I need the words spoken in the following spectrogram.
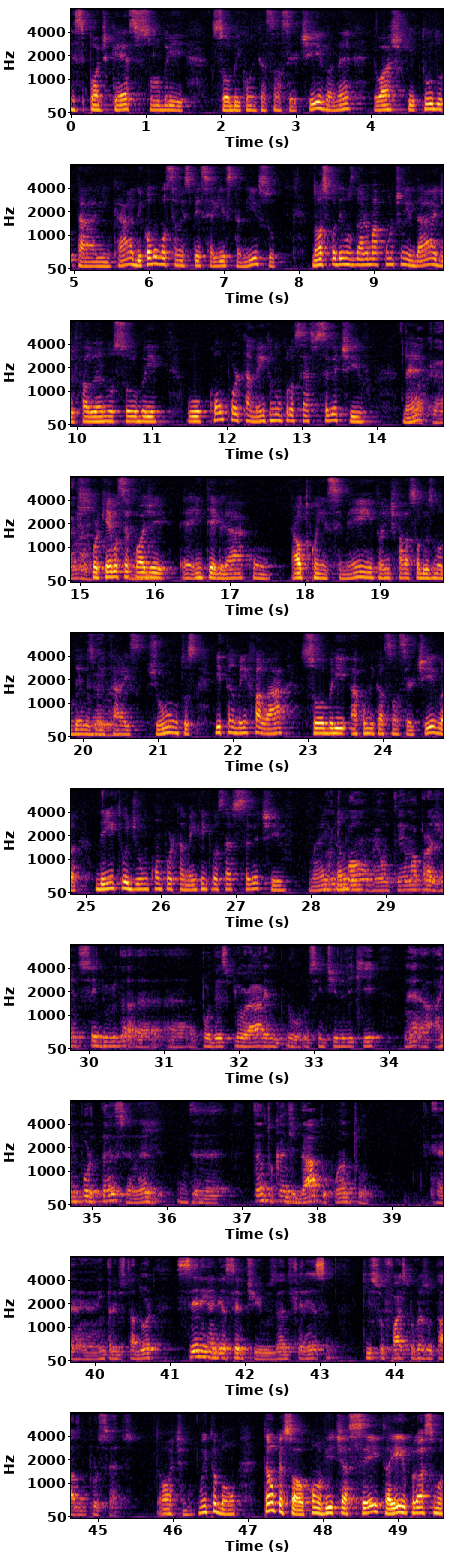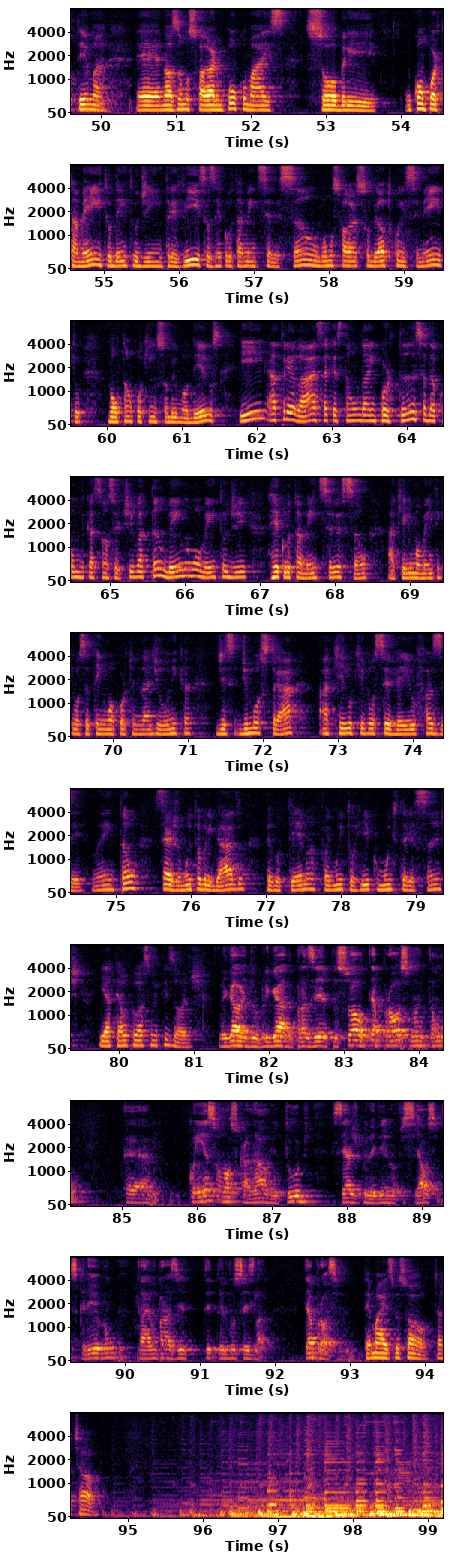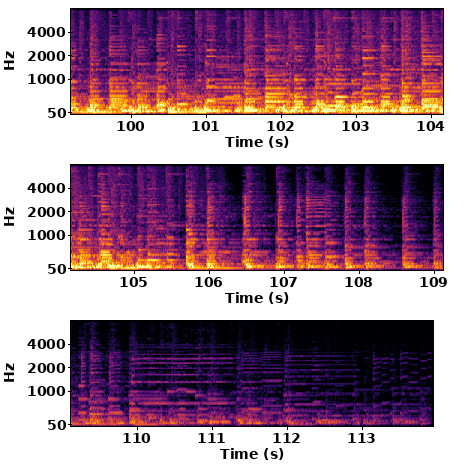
esse podcast sobre, sobre comunicação assertiva, né? Eu acho que tudo está linkado e como você é um especialista nisso, nós podemos dar uma continuidade falando sobre o comportamento num processo seletivo, né? Bacana. Porque aí você uhum. pode é, integrar com autoconhecimento, a gente fala sobre os modelos Bacana. mentais juntos e também falar sobre a comunicação assertiva dentro de um comportamento em processo seletivo. Né? Muito então, bom, é um tema para a gente, sem dúvida, é, é, poder explorar no, no, sentido de que né, a importância, né, é, tanto candidato quanto é, entrevistador, serem ali assertivos, né? a diferença que isso faz para o resultado do processo. Ótimo, muito bom. Então, pessoal, convite aceito aí. O próximo tema é, nós vamos falar um pouco mais sobre o comportamento dentro de entrevistas, recrutamento e seleção. Vamos falar sobre autoconhecimento, voltar um pouquinho sobre modelos e atrelar essa questão da importância da comunicação assertiva também no momento de recrutamento e seleção, aquele momento em que você tem uma oportunidade única de, de mostrar aquilo que você veio fazer. Né? Então, Sérgio, muito obrigado pelo tema, foi muito rico, muito interessante e até o próximo episódio. Legal, Edu, obrigado, prazer. Pessoal, até a próxima. Então, é, conheçam o nosso canal no YouTube, Sérgio Pellegrino Oficial, se inscrevam, tá? É um prazer ter, ter vocês lá. Até a próxima. Até mais, pessoal. Tchau, tchau.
